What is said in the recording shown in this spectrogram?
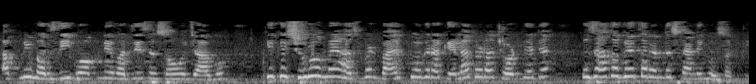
اپنی مرضی ہو، اپنی مرضی سے سو، جاگو۔ کیونکہ شروع میں ہسبینڈ وائف کو اگر اکیلا تھوڑا چھوڑ دیا جائے، تو زیادہ بہتر انڈرسٹینڈنگ ہو سکتی۔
